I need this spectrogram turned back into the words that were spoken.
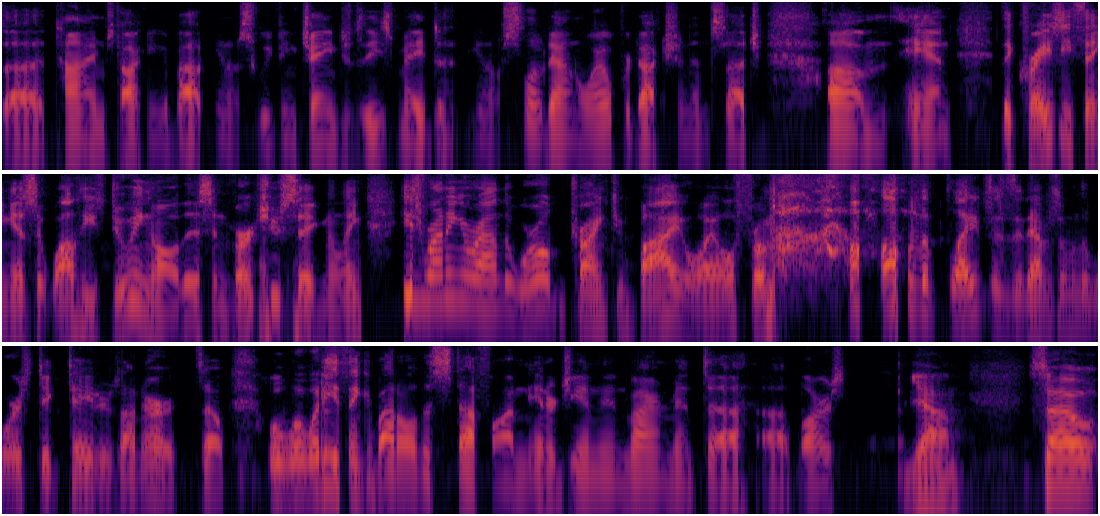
Uh, Times talking about you know sweeping changes he's made to you know slow down oil production and such. Um, and the crazy thing is that while he's doing all this and virtue signaling, he's running around the world trying to buy oil from all the places that have some of the worst dictators on earth. So, well, what do you think about all this stuff on energy and the environment, uh, uh, Lars? Yeah. So,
